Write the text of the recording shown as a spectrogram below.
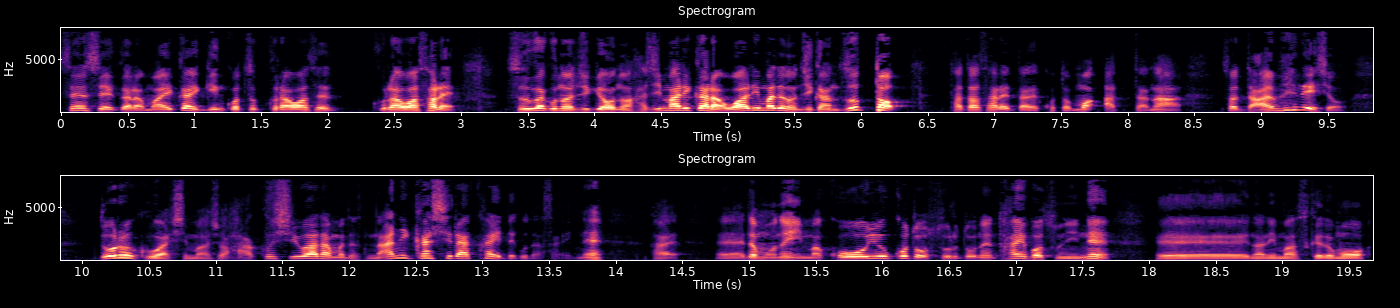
先生から毎回銀骨食らわせ、食らわされ、数学の授業の始まりから終わりまでの時間ずっと立たされたこともあったな。それダメでしょ。努力はしましょう。白紙はダメです。何かしら書いてくださいね。はい。えー、でもね、今こういうことをするとね、体罰にね、えー、なりますけども、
